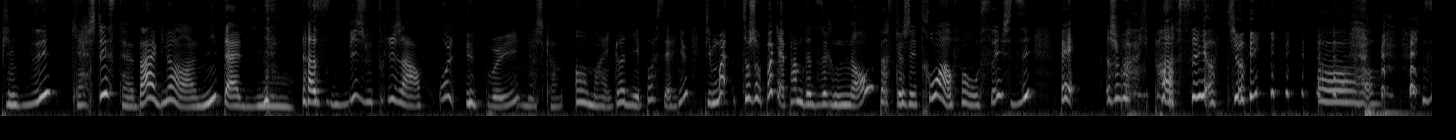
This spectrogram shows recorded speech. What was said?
Puis il me dit qu'il a acheté cette bague-là en Italie, dans une bijouterie genre full huppée. Je suis comme, oh my god, il est pas sérieux. Puis moi, toujours pas capable de dire non parce que j'ai trop enfoncé. Je dis, ben, je vais y penser, ok? Oh! Il dit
